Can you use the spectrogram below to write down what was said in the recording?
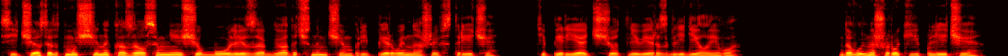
Сейчас этот мужчина казался мне еще более загадочным, чем при первой нашей встрече. Теперь я отчетливее разглядела его. Довольно широкие плечи,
